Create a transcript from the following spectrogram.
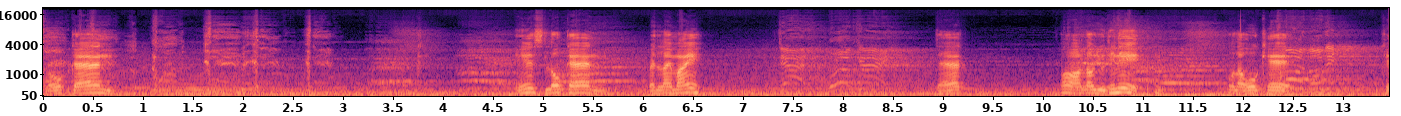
โลแกนเฮสโลแกน เป็นไรไหม Dad, we're okay. แต่พ่อเราอยู่ที่นี่ พวกเราโอเค Come on, Logan. โอเค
